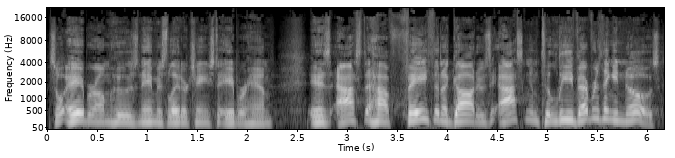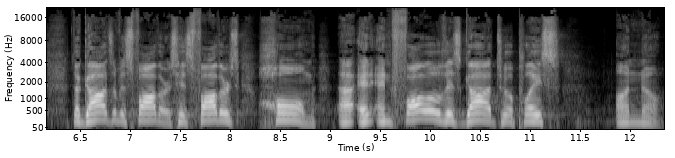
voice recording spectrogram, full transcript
So, Abram, whose name is later changed to Abraham, is asked to have faith in a God who's asking him to leave everything he knows, the gods of his fathers, his father's home, uh, and, and follow this God to a place unknown.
